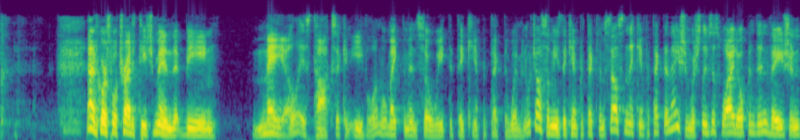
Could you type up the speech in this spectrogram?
and of course, we'll try to teach men that being male is toxic and evil and will make the men so weak that they can't protect the women, which also means they can't protect themselves and they can't protect the nation, which leaves us wide open to invasion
